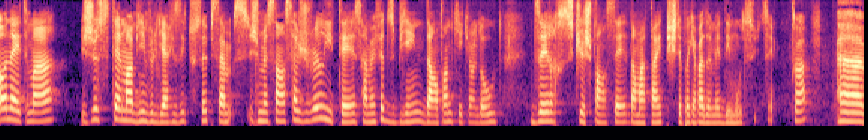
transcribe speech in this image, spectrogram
honnêtement, juste tellement bien vulgarisé tout ça. Puis ça, je me sens, ça really ça me fait du bien d'entendre quelqu'un d'autre dire ce que je pensais dans ma tête puis j'étais pas capable de mettre des mots dessus, tu sais. Toi? Euh,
